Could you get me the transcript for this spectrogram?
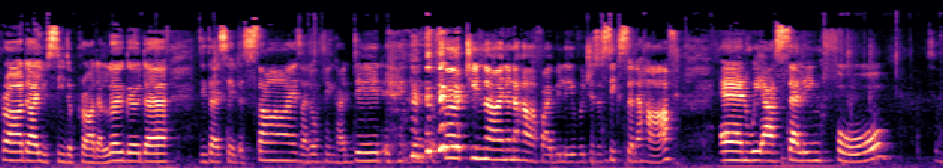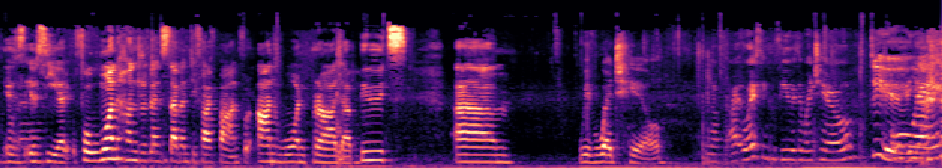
Prada. You see the Prada logo there. Did I say the size? I don't think I did. Again, 39 and a half, I believe, which is a six and a half. And we are selling for is, is here for 175 pound for unworn Prada boots um, with wedge heel. Love that. I always think of you with a wedge heel. Do you? Always.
